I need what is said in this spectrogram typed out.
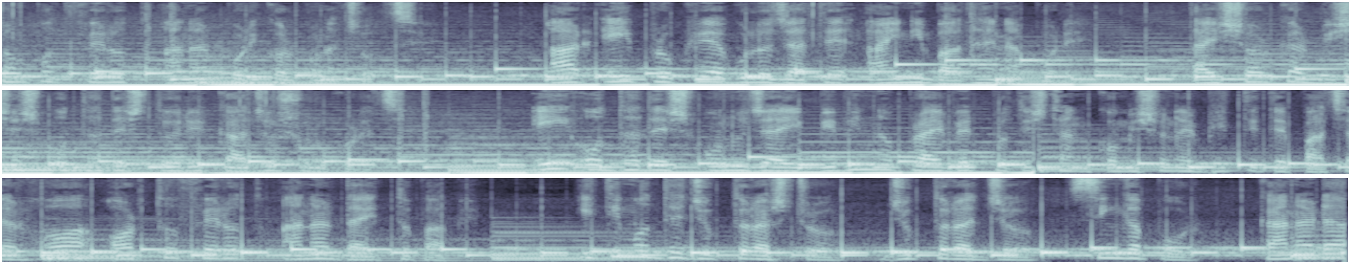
সম্পদ ফেরত আনার পরিকল্পনা চলছে। আর এই প্রক্রিয়াগুলো যাতে আইনি বাধায় না পড়ে, তাই সরকার বিশেষ অধ্যাদেশ তৈরির কাজও শুরু করেছে। এই অধ্যাদেশ অনুযায়ী বিভিন্ন প্রাইভেট প্রতিষ্ঠান কমিশনের ভিত্তিতে পাচার হওয়া অর্থ ফেরত আনার দায়িত্ব পাবে। ইতিমধ্যে যুক্তরাষ্ট্র, যুক্তরাজ্য, সিঙ্গাপুর, কানাডা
